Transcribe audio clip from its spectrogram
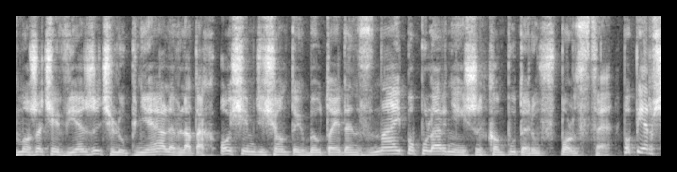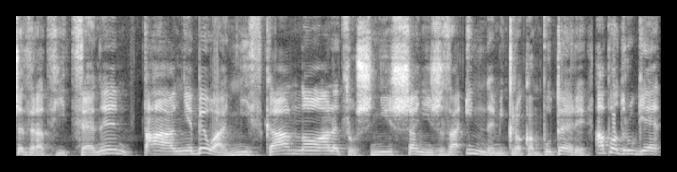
Możecie wierzyć lub nie, ale w latach 80. był to jeden z najpopularniejszych komputerów w Polsce. Po pierwsze z racji ceny, ta nie była niska, no ale cóż, niższa niż za inne mikrokomputery. A po drugie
